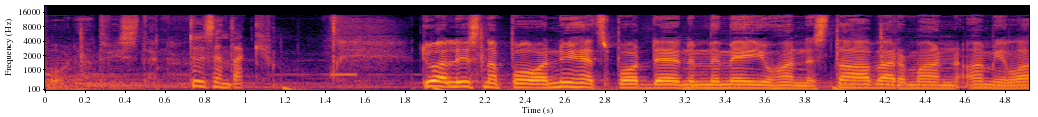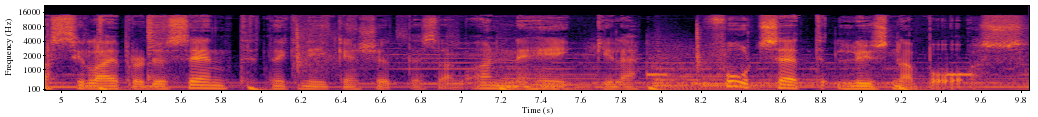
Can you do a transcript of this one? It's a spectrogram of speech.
vårdartvisten. Tusen tack. Du har lyssnat på Nyhetspodden med mig Johannes Taberman, Ami Lassila är producent, tekniken sköttes av Anne Heikkilä. Fortsätt lyssna på oss.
